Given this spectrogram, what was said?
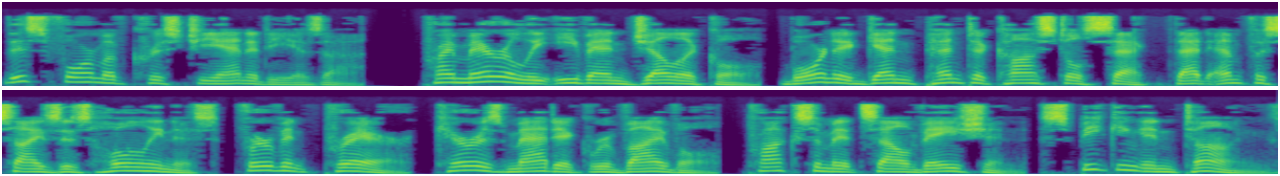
This form of Christianity is a primarily evangelical, born-again Pentecostal sect that emphasizes holiness, fervent prayer, charismatic revival, proximate salvation, speaking in tongues,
